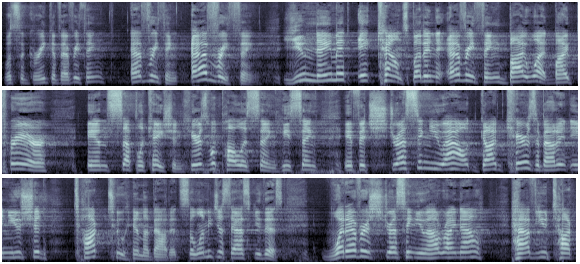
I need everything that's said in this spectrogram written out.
What's the Greek of everything? Everything. Everything. You name it, it counts. But in everything, by what? By prayer and supplication. Here's what Paul is saying He's saying, if it's stressing you out, God cares about it, and you should talk to Him about it. So let me just ask you this whatever is stressing you out right now, have you talked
